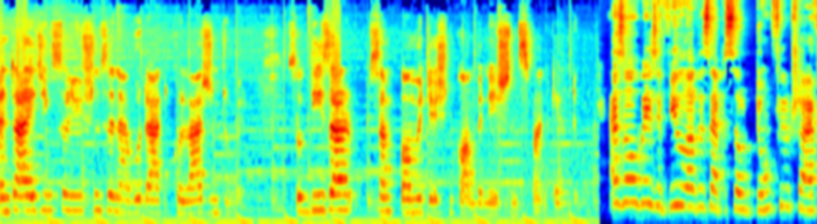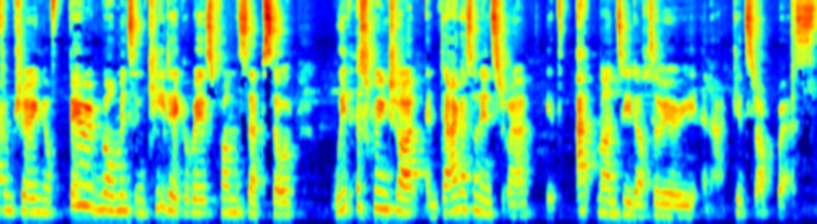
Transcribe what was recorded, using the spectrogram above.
anti-aging solutions then i would add collagen to it. So these are some permutation combinations one can do as always if you love this episode don't feel shy from sharing your favorite moments and key takeaways from this episode with a screenshot and tag us on instagram. It's at mansi and at kids.press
